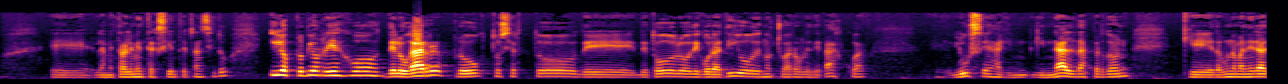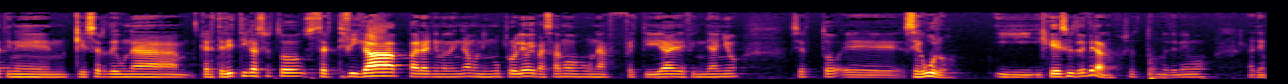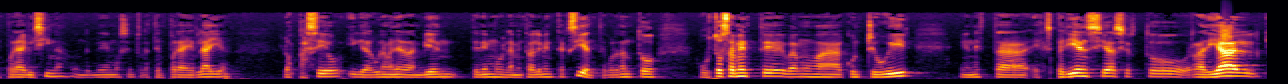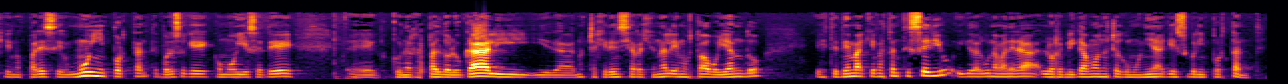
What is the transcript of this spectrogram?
eh, lamentablemente accidentes de tránsito. Y los propios riesgos del hogar, producto cierto de, de todo lo decorativo de nuestros árboles de Pascua, eh, luces, guirnaldas, perdón, que de alguna manera tienen que ser de una característica cierto certificada para que no tengamos ningún problema y pasamos unas festividades de fin de año cierto eh, seguro. Y, qué decir del verano cierto donde tenemos la temporada de piscina donde tenemos cierto las temporadas de playa los paseos y que de alguna manera también tenemos lamentablemente accidentes. Por lo tanto gustosamente vamos a contribuir en esta experiencia cierto radial que nos parece muy importante. Por eso que como IST eh, con el respaldo local y, de nuestra gerencia regional hemos estado apoyando este tema que es bastante serio y que de alguna manera lo replicamos en nuestra comunidad que es súper importante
